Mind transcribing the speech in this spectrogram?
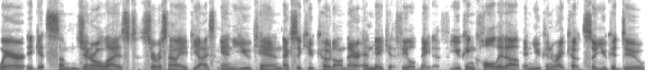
where it gets some generalized ServiceNow APIs and you can execute code on there and make it feel native. You can call it up and you can write code. So you could do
